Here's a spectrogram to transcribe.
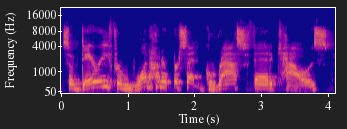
So, dairy from 100% grass fed cows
